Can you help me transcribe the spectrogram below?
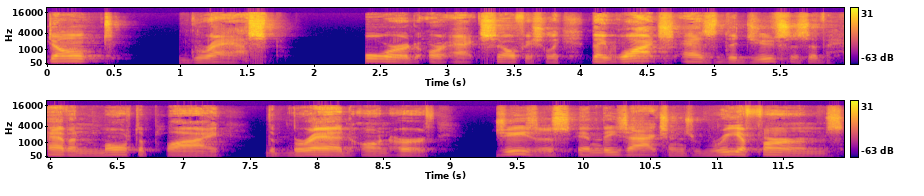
don't grasp, hoard, or act selfishly. They watch as the juices of heaven multiply the bread on earth. Jesus, in these actions, reaffirms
